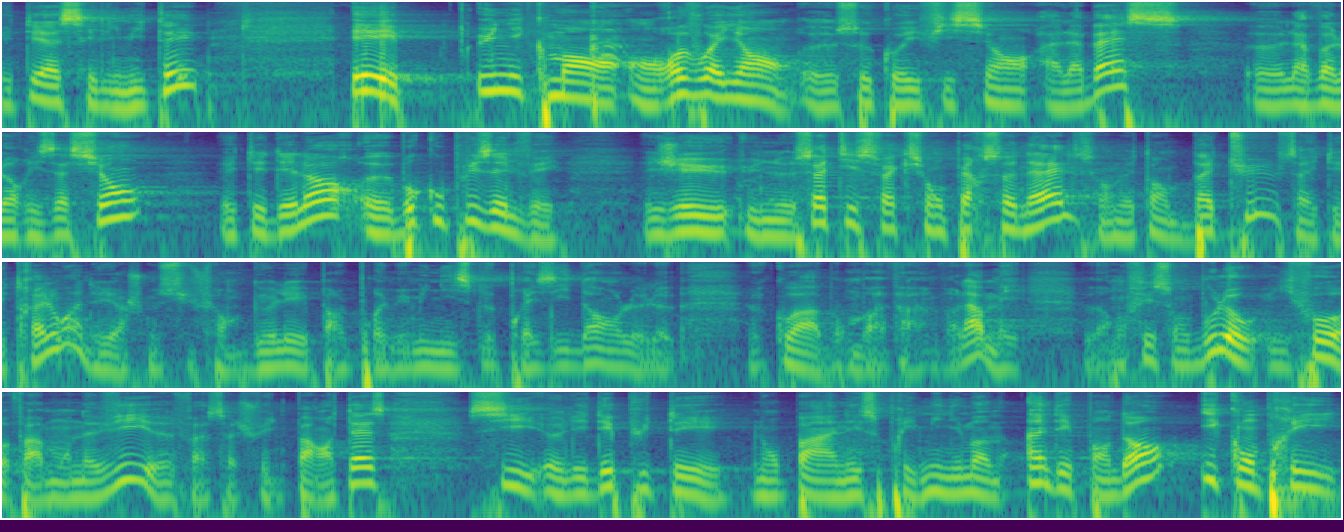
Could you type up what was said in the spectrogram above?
étaient assez limités. Et uniquement en revoyant euh, ce coefficient à la baisse, euh, la valorisation était dès lors euh, beaucoup plus élevée. J'ai eu une satisfaction personnelle en m'étant battu, ça a été très loin d'ailleurs, je me suis fait engueuler par le Premier ministre, le Président, le, quoi, bon, bah, voilà, mais on fait son boulot. Il faut, enfin, à mon avis, enfin, ça je fais une parenthèse, si les députés n'ont pas un esprit minimum indépendant, y compris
